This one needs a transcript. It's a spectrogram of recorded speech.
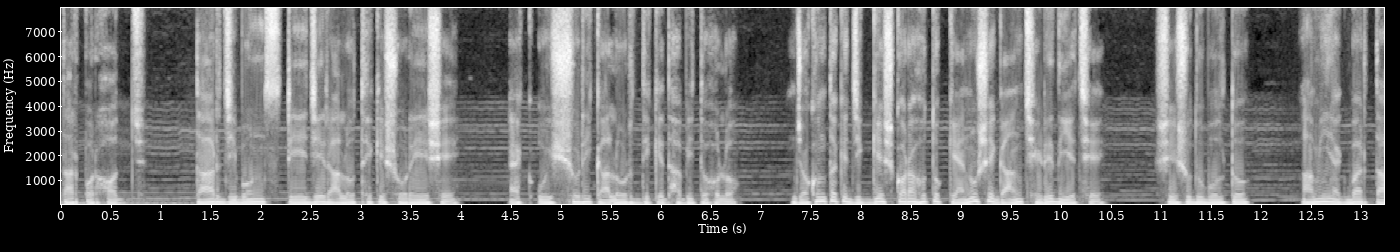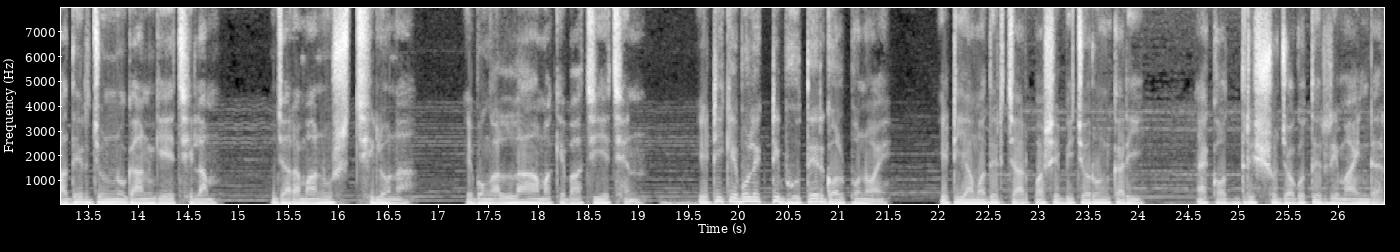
তারপর হজ তার জীবন স্টেজের আলো থেকে সরে এসে এক ঐশ্বরিক আলোর দিকে ধাবিত হল। যখন তাকে জিজ্ঞেস করা হতো, কেন সে গান ছেড়ে দিয়েছে? সে শুধু বলতো, আমি একবার তাদের জন্য গান গেয়েছিলাম, যারা মানুষ ছিল না এবং আল্লাহ আমাকে বাঁচিয়েছেন। এটি কেবল একটি ভূতের গল্প নয় এটি আমাদের চারপাশে বিচরণকারী এক অদৃশ্য জগতের রিমাইন্ডার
